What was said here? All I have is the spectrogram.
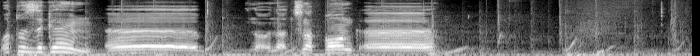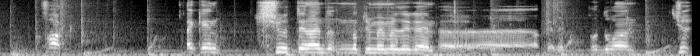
What was the game? Uh. No, no, it's not Pong. Uh. Fuck. I can shoot and I don't not remember the game. Uh. Okay, put the one. Shoot.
